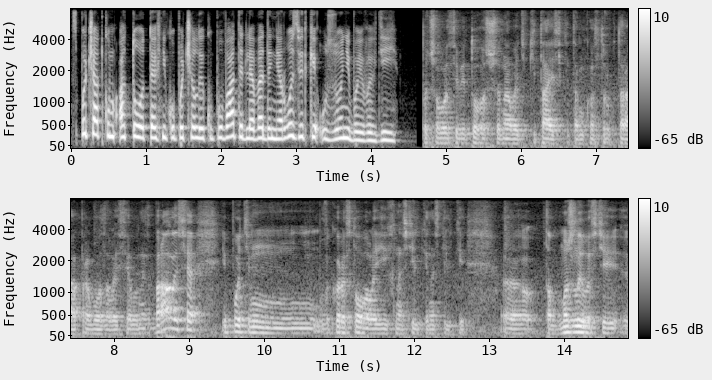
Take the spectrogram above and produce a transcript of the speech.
З початком АТО техніку почали купувати для ведення розвідки у зоні бойових дій. Почалося від того, що навіть китайські там конструктора привозилися, вони збиралися, і потім використовували їх настільки, наскільки е, там можливості е,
